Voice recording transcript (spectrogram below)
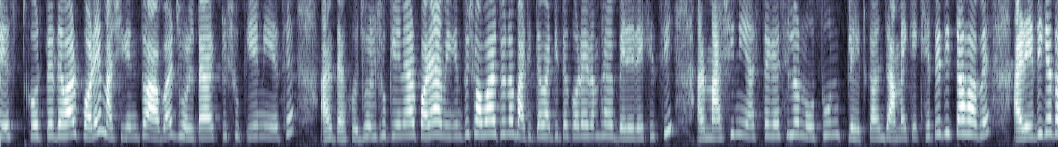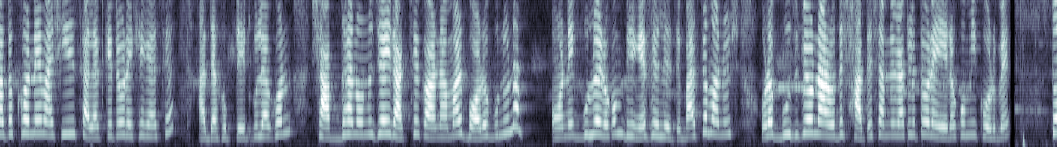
টেস্ট করতে দেওয়ার পরে মাসি কিন্তু আবার ঝোলটা একটু শুকিয়ে নিয়েছে। আর দেখো, ঝোল শুকিয়ে নেওয়ার পরে আমি কিন্তু সবার জন্য বাটিতে বাটিতে করে এরমভাবে বেড়ে রেখেছি। আর মাসি নিয়ে আসতে গেছিল নতুন প্লেট কারণ জামাইকে খেতে দিতে হবে। আর এদিকে ততক্ষণে মাসি স্যালাড কেটেও রেখে গেছে। আর দেখো প্লেটগুলো এখন সাবধান অনুযায়ী রাখছে, কারণ আমার বড় বুনু না অনেকগুলো এরকম ভেঙে ফেলেছে। বাচ্চা মানুষ, ওরা বুঝবেও না, আর ওদের হাতের সামনে রাখলে তো ওরা এরকমই করবে। তো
